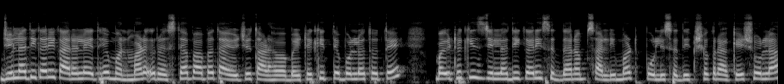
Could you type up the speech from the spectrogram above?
जिल्हाधिकारी कार्यालय येथे मनमाड रस्त्याबाबत आयोजित आढावा बैठकीत ते बोलत होते. बैठकीस जिल्हाधिकारी सिद्धाराम सालीमठ पोलीस अधीक्षक राकेश ओला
